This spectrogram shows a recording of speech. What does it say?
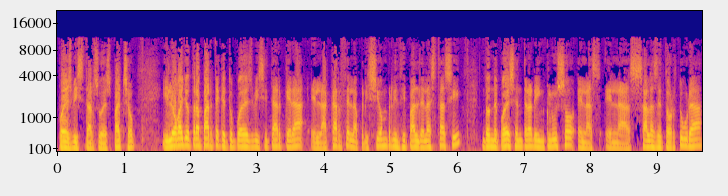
Puedes visitar su despacho. Y luego hay otra parte que tú puedes visitar que era en la cárcel, la prisión principal de la Stasi, donde puedes entrar incluso en las, en las salas de tortura,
